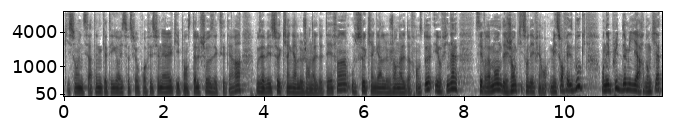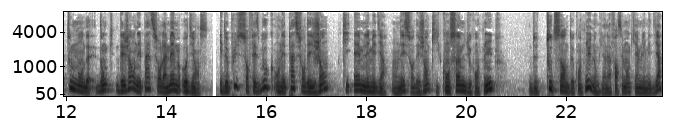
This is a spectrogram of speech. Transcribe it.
qui sont une certaine catégorie socio-professionnelle, qui pensent telle chose, etc. Vous avez ceux qui regardent le journal de TF1 ou ceux qui regardent le journal de France 2. Et au final, c'est vraiment des gens qui sont différents. Mais sur Facebook, on est plus de 2 milliards, donc il y a tout le monde. Donc déjà, on n'est pas sur la même audience. Et de plus, sur Facebook, on n'est pas sur des gens qui aiment les médias. On est sur des gens qui consomment du contenu, de toutes sortes de contenus, donc il y en a forcément qui aiment les médias.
